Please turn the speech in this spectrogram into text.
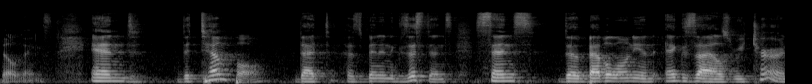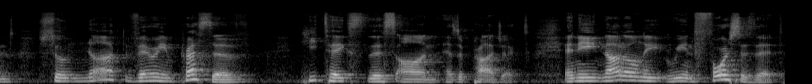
buildings. And the temple that has been in existence since the Babylonian exiles returned, so not very impressive, he takes this on as a project. And he not only reinforces it,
